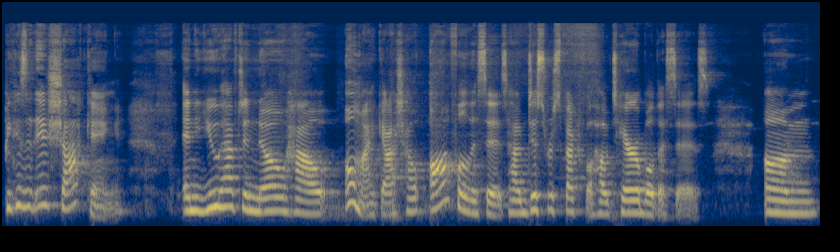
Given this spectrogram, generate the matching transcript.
Because it is shocking. And you have to know how, oh my gosh, how awful this is, how disrespectful, how terrible this is. Um,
